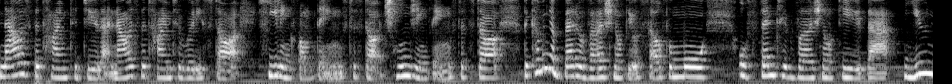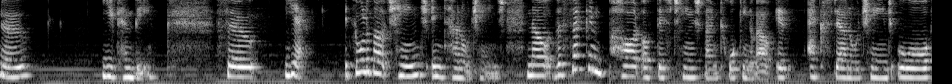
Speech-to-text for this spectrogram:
now is the time to do that. Now is the time to really start healing from things, to start changing things, to start becoming a better version of yourself, a more authentic version of you that you know you can be. So yeah, it's all about change, internal change. Now, the second part of this change that I'm talking about is external change or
